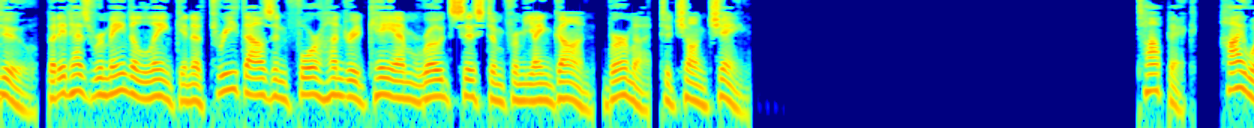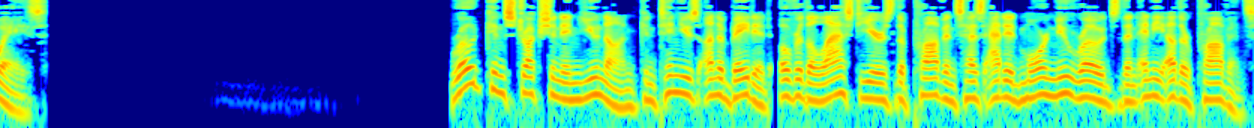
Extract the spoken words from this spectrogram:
II, but it has remained a link in a 3,400 km road system from Yangon, Burma, to Chongqing. Highways Road construction in Yunnan continues unabated. Over the last years, the province has added more new roads than any other province.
